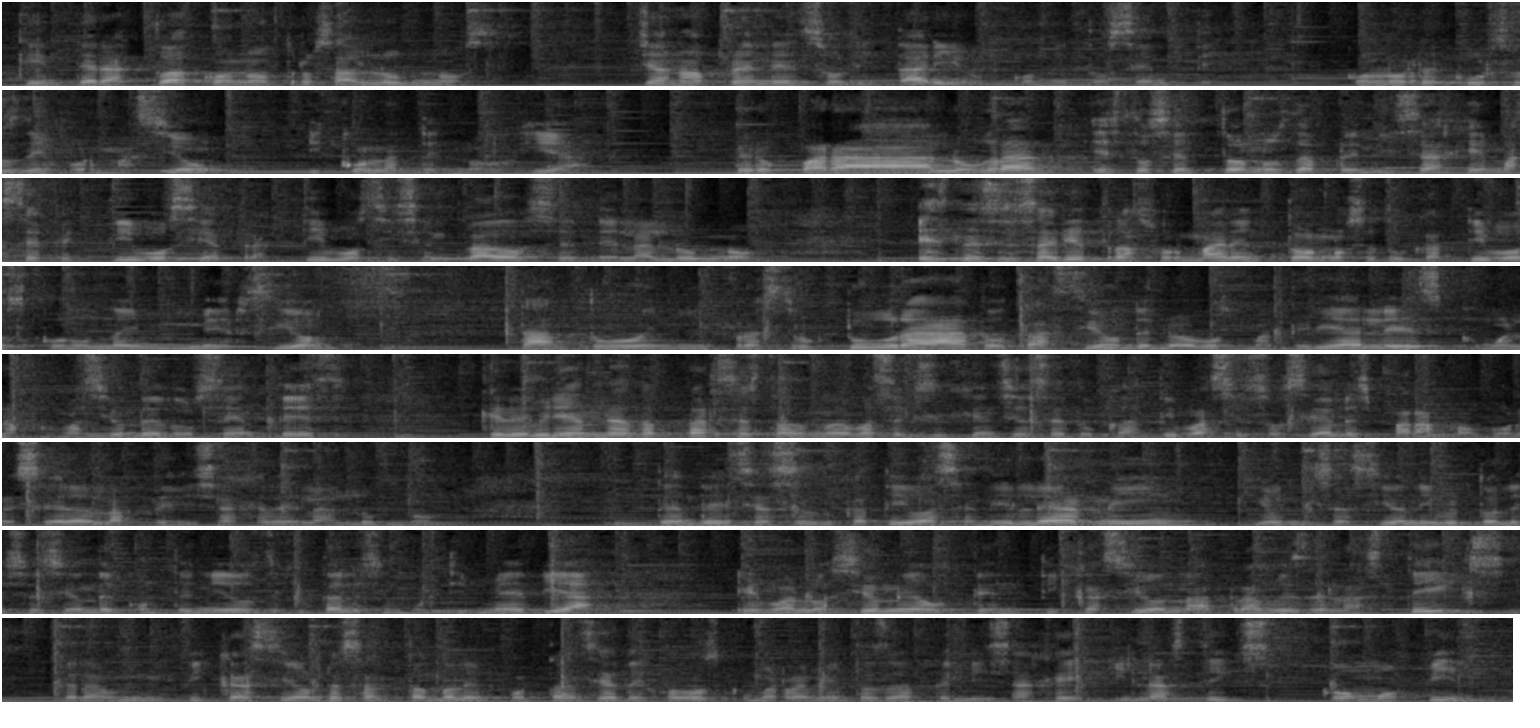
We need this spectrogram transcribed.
que interactúa con otros alumnos, ya no aprende en solitario con el docente, con los recursos de información y con la tecnología. Pero para lograr estos entornos de aprendizaje más efectivos y atractivos y centrados en el alumno, es necesario transformar entornos educativos con una inmersión tanto en infraestructura, dotación de nuevos materiales, como en la formación de docentes que deberían de adaptarse a estas nuevas exigencias educativas y sociales para favorecer el aprendizaje del alumno. Tendencias educativas en e-learning, ionización y virtualización de contenidos digitales y multimedia, evaluación y autenticación a través de las TICs, gamificación resaltando la importancia de juegos como herramientas de aprendizaje y las TICs como fin.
